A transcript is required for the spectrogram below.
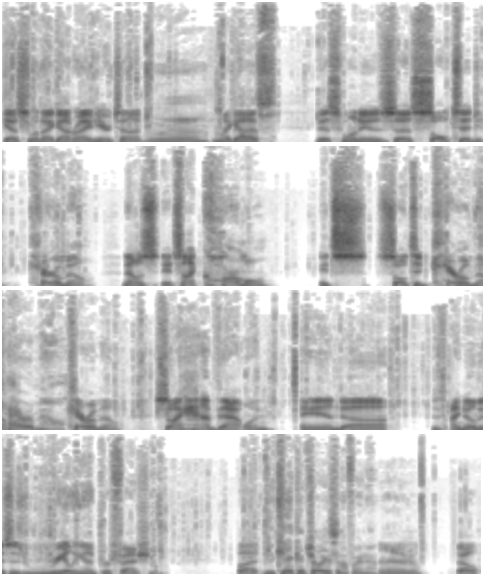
Guess what I got right here, Todd? Mm, I got this one is uh, salted caramel. Now it's, it's not caramel; it's salted caramel. Caramel. Caramel. So I have that one, and uh, I know this is really unprofessional, but You can't control yourself right now. I don't know. So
